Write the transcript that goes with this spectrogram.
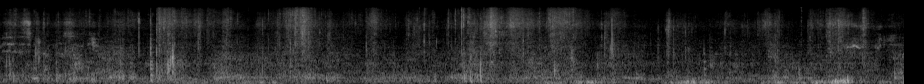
Bir ses geldi sanki. Şurada.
